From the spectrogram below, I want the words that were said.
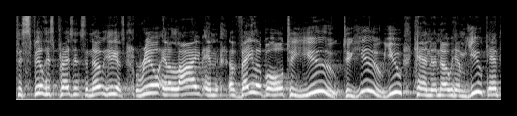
to feel his presence, to know he is real and alive and available to you? To you. You can know him. You can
